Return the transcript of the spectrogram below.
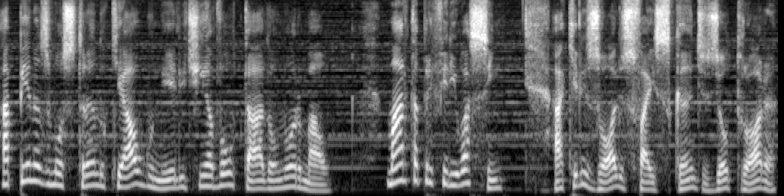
apenas mostrando que algo nele tinha voltado ao normal. Marta preferiu assim. Aqueles olhos faiscantes de outrora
